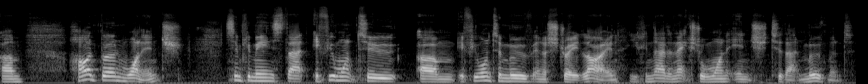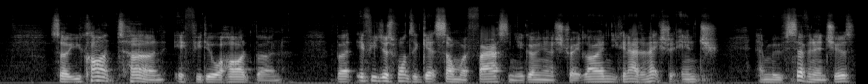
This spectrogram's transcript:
Um, hard burn 1 inch simply means that if you want to um, if you want to move in a straight line you can add an extra 1 inch to that movement. So you can't turn if you do a hard burn but if you just want to get somewhere fast and you're going in a straight line you can add an extra inch and move 7 inches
